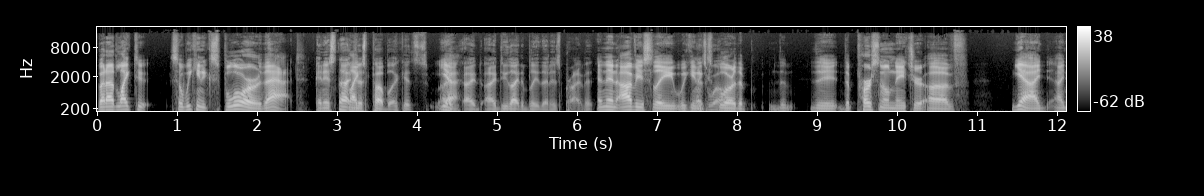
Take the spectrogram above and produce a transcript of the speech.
but I'd like to so we can explore that. And it's not Like- just public. It's Yeah. I, I, I do like to believe that is private. And then obviously we can As well. explore the, the the the personal nature of yeah, I I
